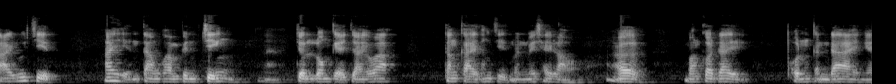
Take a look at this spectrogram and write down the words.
กายรู้จิต ให้เห็นตามความเป็นจริงจนลงแก่ใจว่าทั้งกายทั้งจิตมันไม่ใช่เรา เออ มันก็ได้พ้นกันได้ไง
